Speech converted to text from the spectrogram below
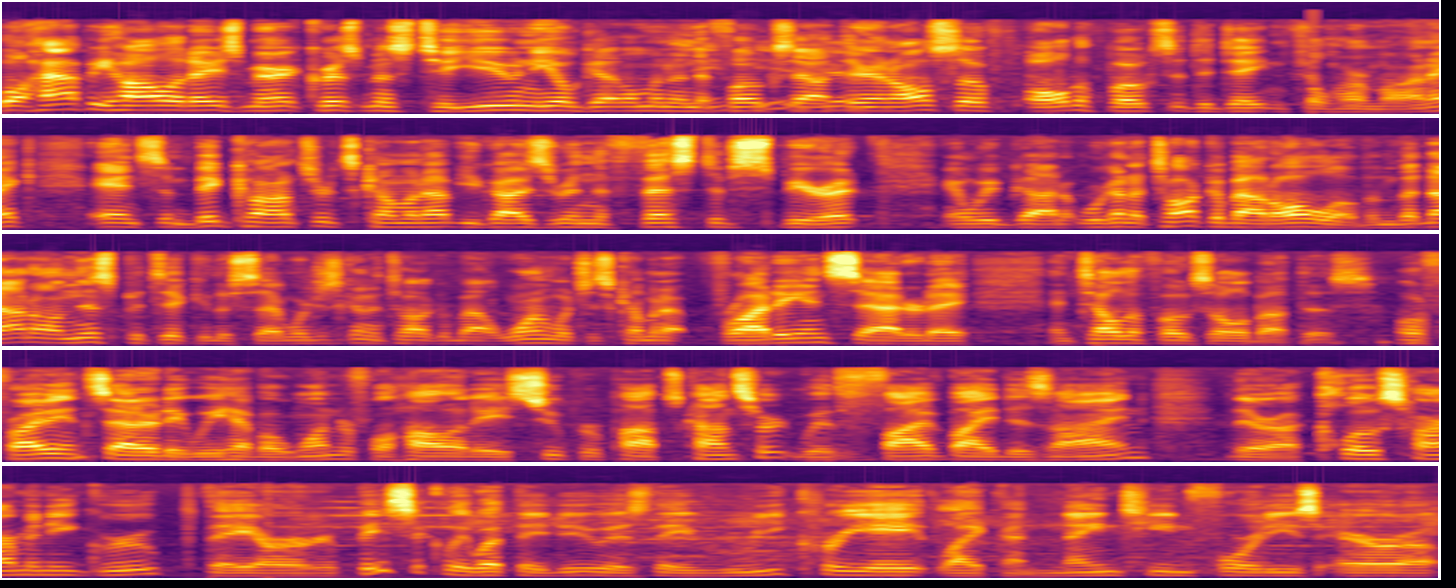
Well, happy holidays, Merry Christmas to you, Neil Gittleman, and the folks out there, and also all the folks at the Dayton Philharmonic, and some big concerts coming up. You guys are in the festive spirit, and we've got we're going to talk about all of them, but not on this particular set. We're just going to talk about one which is coming up Friday and Saturday, and tell the folks all about this. Well, Friday and Saturday we have a wonderful holiday Super Pops concert with mm-hmm. Five by Design. They're a close harmony group. They are basically what they do is they recreate like a 1940s era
